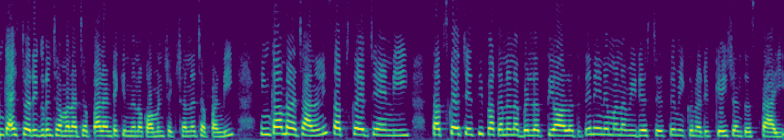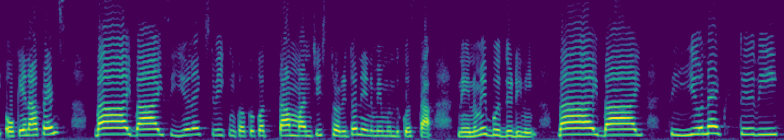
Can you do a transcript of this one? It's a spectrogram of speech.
ఇంకా ఈ స్టోరీ గురించి ఏమైనా చెప్పాలంటే కింద కామెంట్ సెక్షన్లో చెప్పండి. ఇంకా మన ఛానల్ని సబ్స్క్రైబ్ చేయండి. సబ్స్క్రైబ్ చేసి పక్కన నా బెల్ ఆల్ అవుతుంది నేను ఏమైనా వీడియోస్ చేస్తే మీకు నోటిఫికేషన్స్ వస్తాయి. ఓకేనా friends? Bye bye see you next week ఇంకొక కొత్త మంచి స్టోరీతో నేను మీ ముందుకు వస్తా నేను మీ బుద్ధుడిని. Bye bye see you next week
